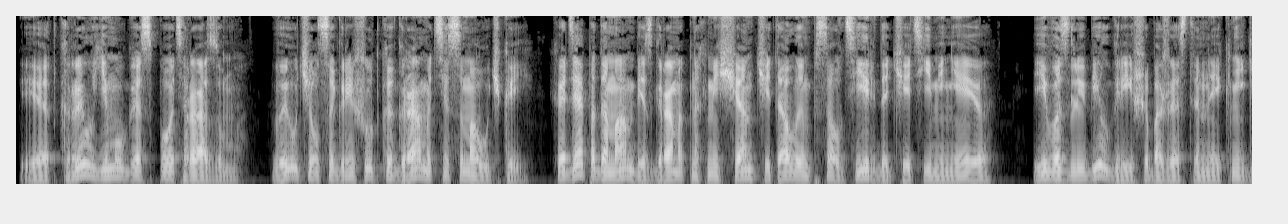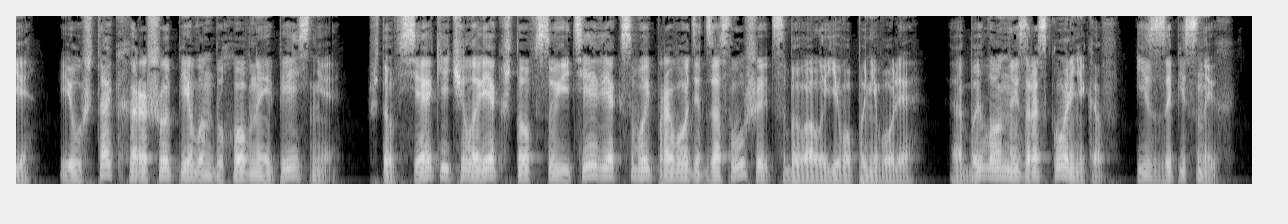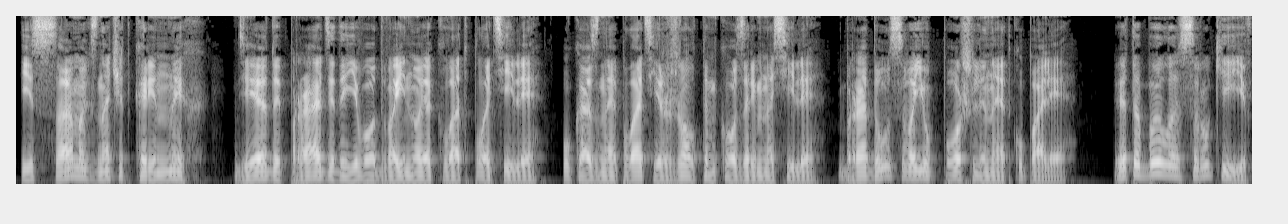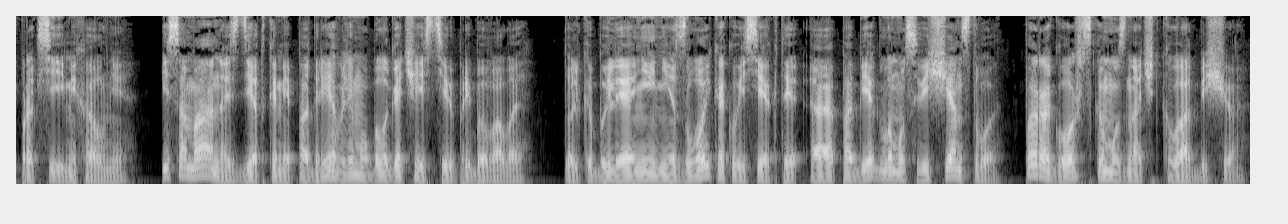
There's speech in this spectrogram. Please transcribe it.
И открыл ему Господь разум. Выучился грешутка грамоте самоучкой. Ходя по домам безграмотных мещан, читал им псалтирь да четь Еменею. И возлюбил Гриша божественные книги. И уж так хорошо пел он духовные песни, что всякий человек, что в суете век свой проводит, заслушается, бывало его поневоле. А был он из раскольников, из записных, из самых, значит, коренных. Деды, прадеды его двойной оклад платили, указанное платье с желтым козырем носили, броду свою пошлины откупали. Это было с руки Евпроксии Михайловне. И сама она с детками по древлему благочестию пребывала. Только были они не злой какой секты, а по беглому священству, по Рогожскому, значит, кладбищу.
